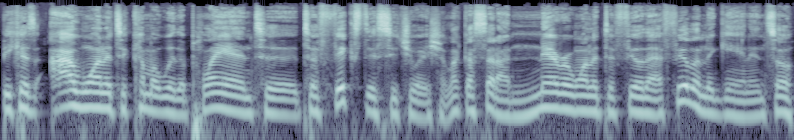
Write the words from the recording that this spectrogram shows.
because I wanted to come up with a plan to, to fix this situation. Like I said, I never wanted to feel that feeling again. And so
